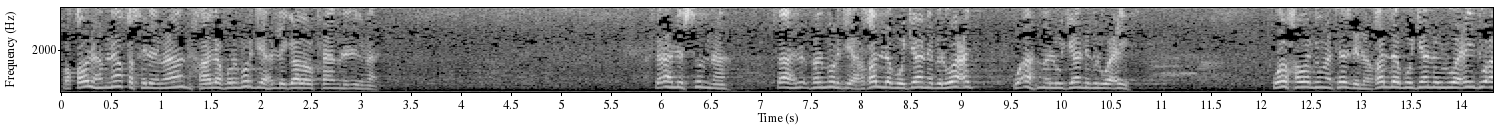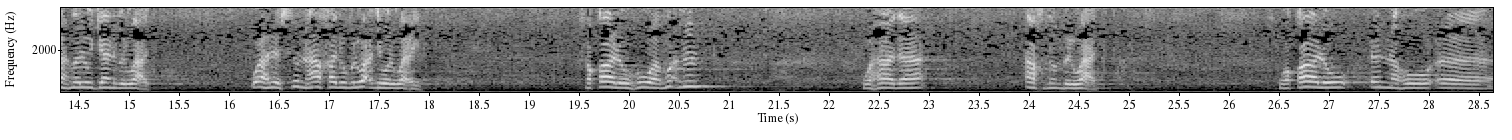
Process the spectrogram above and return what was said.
وقولهم ناقص الإيمان خالفوا المرجئة اللي قالوا كامل الإيمان. فأهل السنة فأهل فالمرجئة غلبوا جانب الوعد وأهملوا جانب الوعيد. والخوارج المعتزلة غلبوا جانب الوعيد وأهملوا جانب الوعد. وأهل السنة أخذوا بالوعد والوعيد. فقالوا هو مؤمن وهذا أخذ بالوعد. وقالوا إنه آه،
